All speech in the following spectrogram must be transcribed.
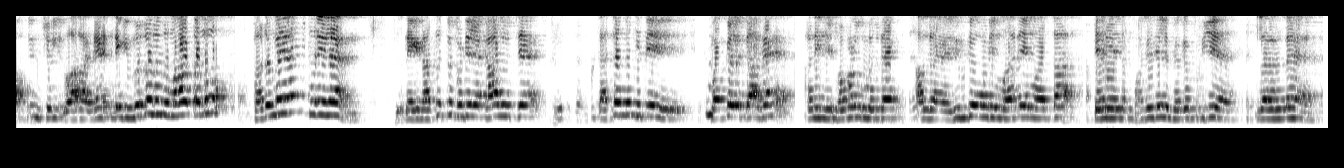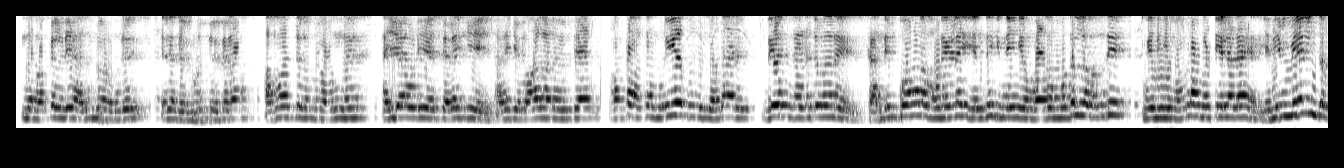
அப்படின்னு சொல்லி வராங்க. இன்னைக்கு விருதுநகர் மாவட்டமும் கடுமையான முறையில இன்னைக்கு ரத்தத்துப்பட்டியில கால் வச்ச ரத்தத்துப்பட்டி மக்களுக்காக அன்னைக்கு குரல் கொடுத்த அந்த இருக்கக்கூடிய மாரிய மாதா என்னை இந்த பகுதியில மிகப்பெரிய லெவல்ல இந்த மக்களுடைய அன்பை வந்து எனக்கு கொடுத்திருக்கிறார். அருணாச்சலம் வந்து ஐயாவுடைய சிலைக்கு அன்னைக்கு மாலை அணிவிச்சார் அப்ப அந்த முருகேசன் சொன்னாரு முருகேசன் நினைச்சவாரு கண்டிப்பான முறையில என்னைக்கு நீங்க முத முதல்ல வந்து இங்க நீங்க மாலை பட்டியல இனிமேல் இந்த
